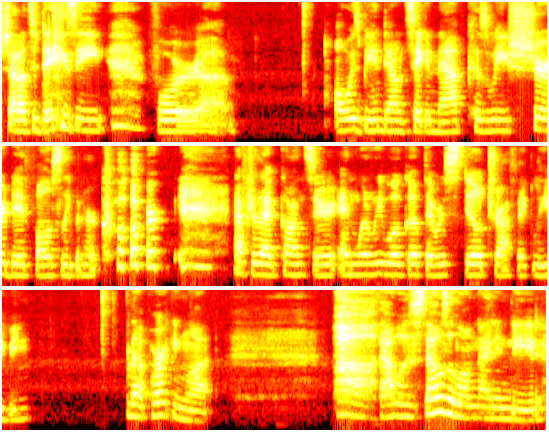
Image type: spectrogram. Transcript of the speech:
shout out to Daisy for uh, always being down to take a nap because we sure did fall asleep in her car after that concert. And when we woke up, there was still traffic leaving that parking lot. that was that was a long night indeed.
